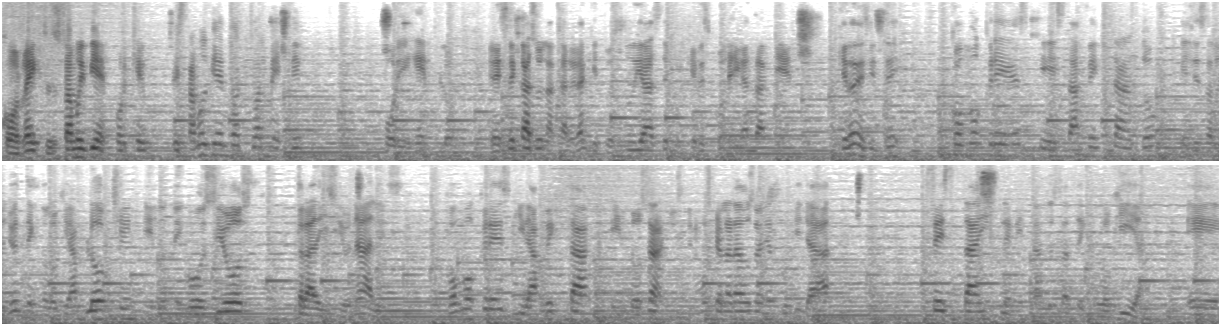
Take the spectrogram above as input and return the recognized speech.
Correcto, eso está muy bien, porque estamos viendo actualmente, por ejemplo, en este caso en la carrera que tú estudiaste, porque eres colega también, quiero decirte ¿cómo crees que está afectando el desarrollo de tecnología blockchain en los negocios tradicionales? ¿Cómo crees que irá a afectar en dos años? Tenemos que hablar a dos años porque ya se está implementando esta tecnología. Eh,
